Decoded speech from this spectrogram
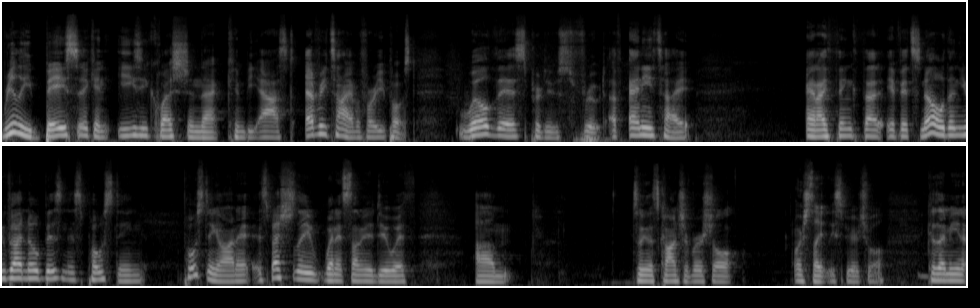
really basic and easy question that can be asked every time before you post. Will this produce fruit of any type? And I think that if it's no, then you've got no business posting posting on it, especially when it's something to do with um, something that's controversial or slightly spiritual. Because I mean,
